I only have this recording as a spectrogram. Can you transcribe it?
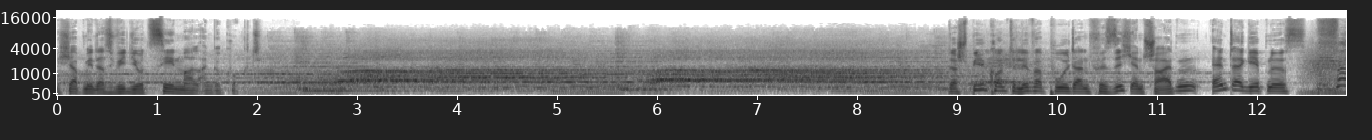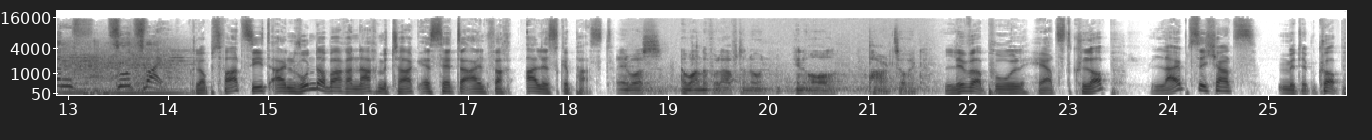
Ich habe mir das Video zehnmal angeguckt. Das Spiel konnte Liverpool dann für sich entscheiden. Endergebnis 5 zu 2. Klopps Fazit, ein wunderbarer Nachmittag, es hätte einfach alles gepasst. It was a wonderful afternoon in all parts of it. Liverpool herzt Klopp, Leipzig hat's mit dem Kopf.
